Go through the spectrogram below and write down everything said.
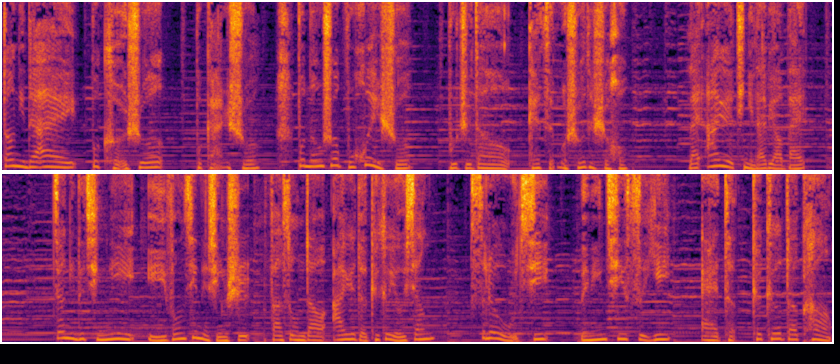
当你的爱不可说、不敢说、不能说、不会说、不知道该怎么说的时候，来阿月替你来表白，将你的情谊以一封信的形式发送到阿月的 QQ 邮箱四六五七零零七四一 @QQ.com，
